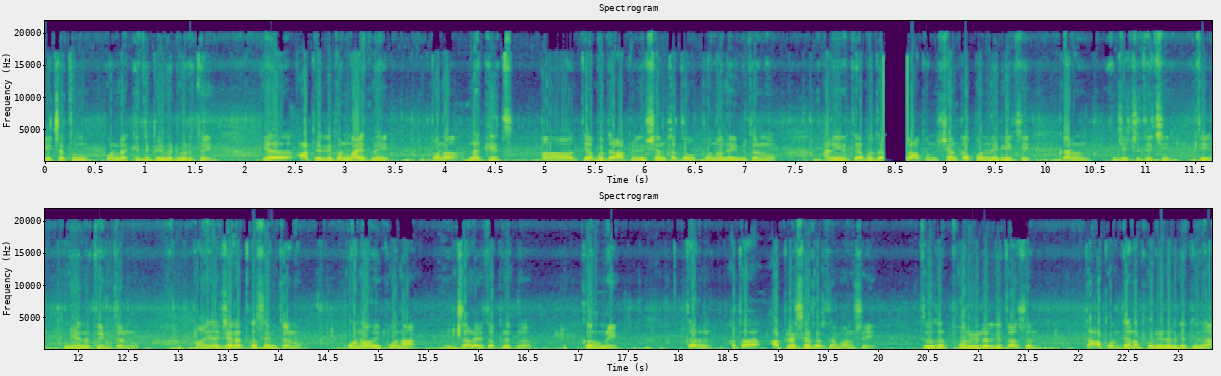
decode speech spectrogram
याच्यातून कोणाला किती पेमेंट भेटतं आहे हे आपल्याला पण माहीत नाही पण नक्कीच त्याबद्दल आपल्याला शंकाचं उत्पन्न नाही मित्रांनो. आणि त्याबद्दल आपण शंका पण नाही घ्यायची कारण ज्याची त्याची ती मेहनत आहे मित्रांनो. ह्या जगात कसं आहे मित्रांनो कोणावरही कोणा जाळायचा प्रयत्न करू नये. कारण आता आपल्या शेजारचा माणूस आहे तो जर फोर व्हीलर घेत असेल तर आपण त्यांना फोर व्हीलर घेतली ना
